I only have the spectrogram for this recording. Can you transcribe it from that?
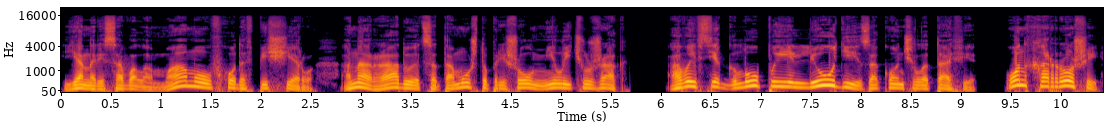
Я нарисовала маму у входа в пещеру. Она радуется тому, что пришел милый чужак. А вы все глупые люди, закончила Тафи. Он хороший.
